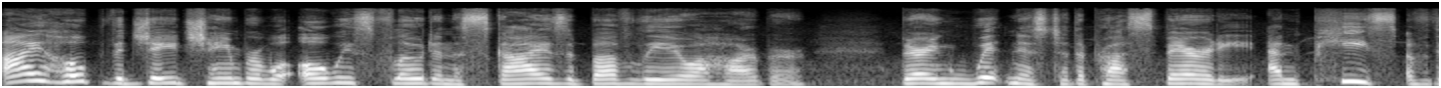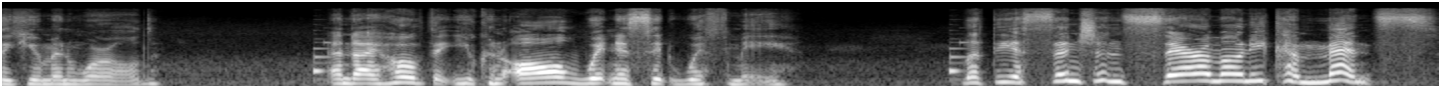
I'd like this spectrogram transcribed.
I hope the Jade Chamber will always float in the skies above Liyue Harbor, bearing witness to the prosperity and peace of the human world. And I hope that you can all witness it with me. Let the Ascension ceremony commence!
